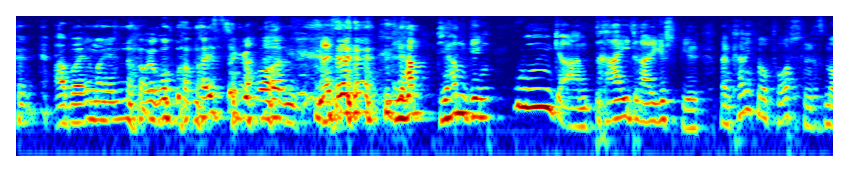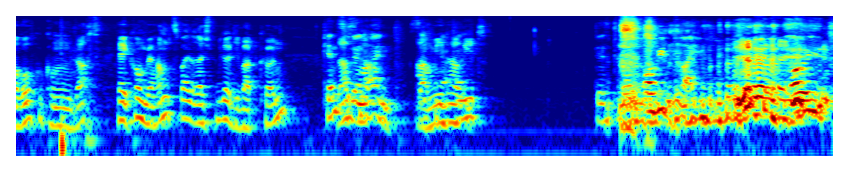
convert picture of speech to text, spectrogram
Aber immerhin Europameister geworden. Weißt du, die haben, die haben gegen Ungarn 3-3 gespielt. Dann kann ich mir auch vorstellen, dass Marokko kommt und sagt, hey komm, wir haben zwei, drei Spieler, die was können. Kennst du Lass den mal- einen? Sag Armin. Harid. Der ist oh, oh, peinlich.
